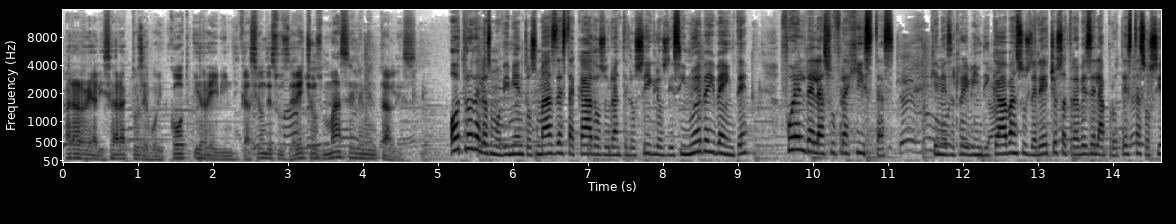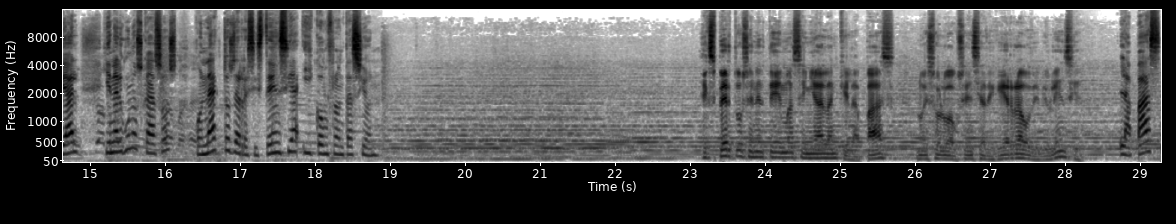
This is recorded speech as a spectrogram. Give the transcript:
para realizar actos de boicot y reivindicación de sus derechos más elementales. Otro de los movimientos más destacados durante los siglos XIX y XX fue el de las sufragistas, quienes reivindicaban sus derechos a través de la protesta social y en algunos casos con actos de resistencia y confrontación. Expertos en el tema señalan que la paz no es solo ausencia de guerra o de violencia la paz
